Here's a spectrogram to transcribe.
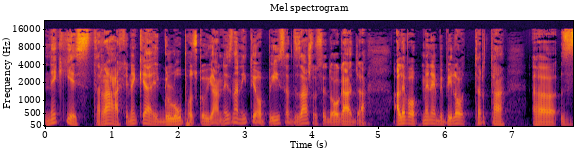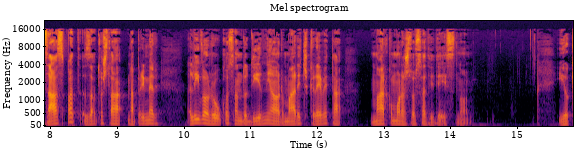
neki je strah, neka je glupost koju ja ne znam niti opisati zašto se događa. Ali evo, mene bi bilo trta uh, zaspat, zato što, na primjer, livom rukom sam dodirnija ormarić kreveta, Marko moraš to sad i desno. I ok,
